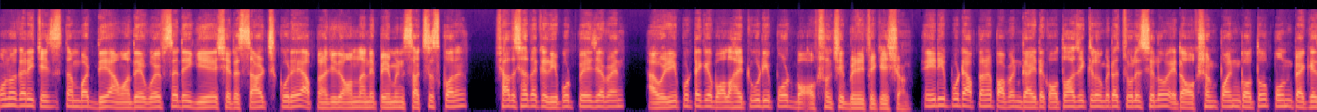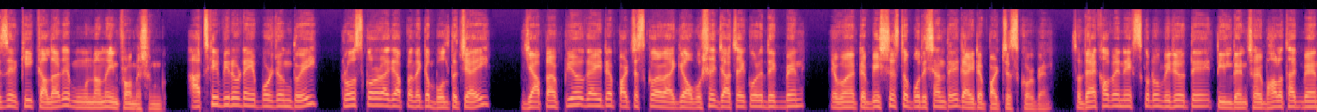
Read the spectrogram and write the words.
কোনো গাড়ি চেঞ্জেস নাম্বার দিয়ে আমাদের ওয়েবসাইটে গিয়ে সেটা সার্চ করে আপনারা যদি অনলাইনে পেমেন্ট সাকসেস করেন, সাথে সাথে একটা রিপোর্ট পেয়ে যাবেন। আর ওই রিপোর্টটাকে বলা হয় টু রিপোর্ট বা অপশন শিপ ভেরিফিকেশন এই রিপোর্টে আপনারা পাবেন গাড়িটা কত হাজার কিলোমিটার চলেছিল, এটা অপশন পয়েন্ট কত, কোন প্যাকেজের কি কালারে এবং অন্যান্য ইনফরমেশন আজকের ভিডিওটা এই পর্যন্তই। ক্লোজ করার আগে আপনাদেরকে বলতে চাই যে আপনার প্রিয় গাড়িটা পারচেস করার আগে অবশ্যই যাচাই করে দেখবেন। এবং একটা বিশ্বস্ত প্রতিষ্ঠান থেকে গাড়িটা পারচেস করবেন। তো দেখা হবে নেক্সট কোনো ভিডিওতে টিল দেন সবাই ভালো থাকবেন।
